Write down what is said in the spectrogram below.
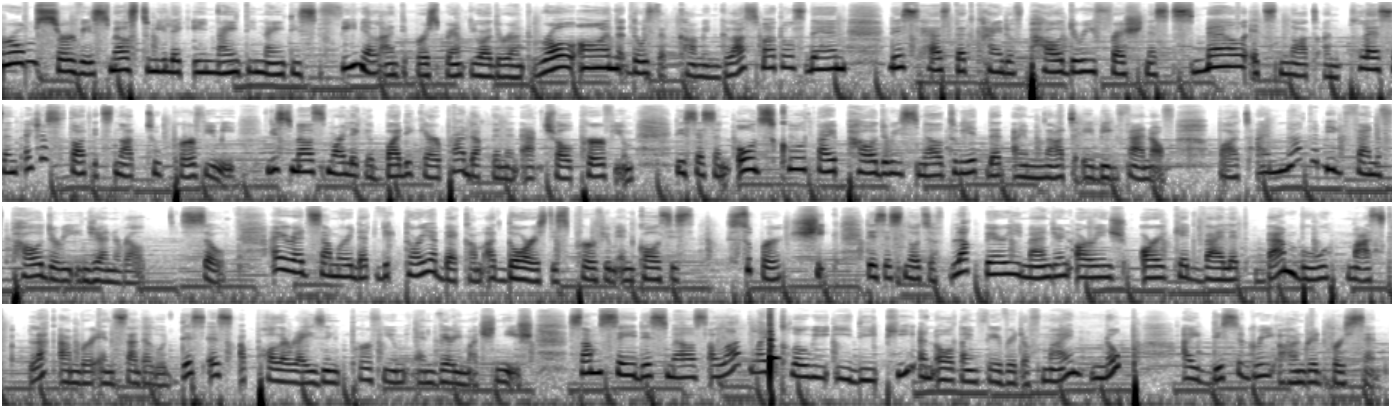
Room Service smells to me like a 1990s female antiperspirant deodorant roll-on, those that come in glass bottles then. This has that kind of powdery freshness smell. It's not unpleasant. I just thought it's not too perfumey. This smells more like a body care product than an actual perfume. This has an old school type powdery smell to it that I'm not a big fan of. But I'm not a big fan of powdery in general. So, I read somewhere that Victoria Beckham adores this perfume and calls it super chic. This is notes of blackberry, mandarin orange, orchid, violet, bamboo, musk, black amber, and sandalwood. This is a polarizing perfume and very much niche. Some say this smells a lot like Chloe EDP, an all-time favorite of mine. Nope, I disagree 100%.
